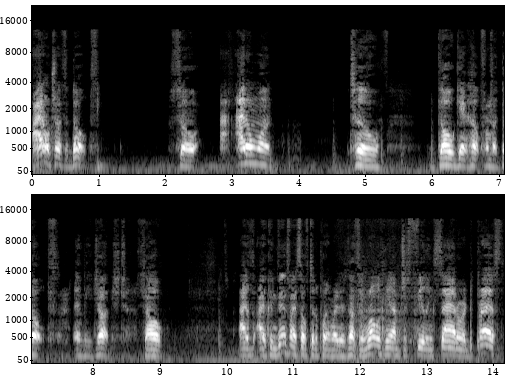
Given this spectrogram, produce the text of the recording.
I don't trust adults, so I, I don't want to go get help from adults and be judged. So I, I convinced myself to the point where there's nothing wrong with me. I'm just feeling sad or depressed.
